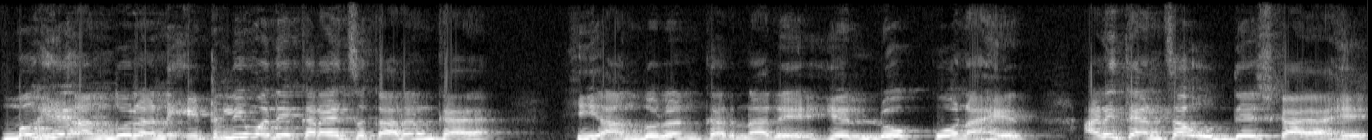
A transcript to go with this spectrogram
मग हे आंदोलन इटलीमध्ये करायचं कारण काय? ही आंदोलन करणारे हे लोक कोण आहेत? आणि त्यांचा उद्देश काय आहे?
